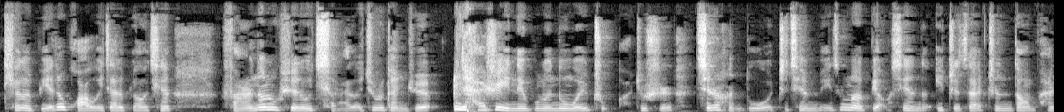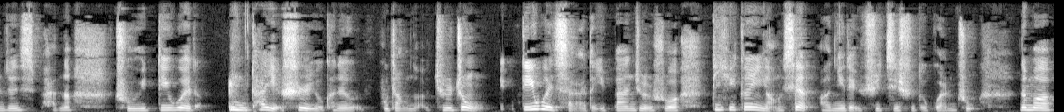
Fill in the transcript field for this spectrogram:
贴了别的华为家的标签，反而呢陆续都起来了，就是感觉 还是以内部轮动为主。就是其实很多之前没这么表现的，一直在震荡盘整洗盘的，处于低位的，它也是有可能有补涨的。就是这种低位起来的，一般就是说第一根阳线啊，你得去及时的关注。那么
